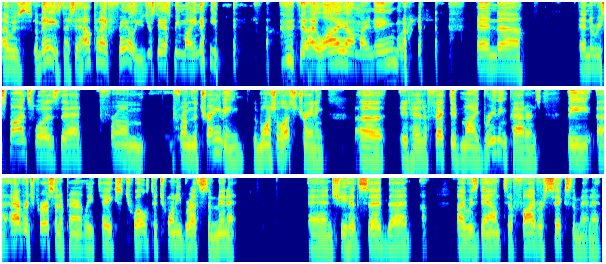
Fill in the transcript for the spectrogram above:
I was amazed. I said, How can I fail? You just asked me my name. did I lie on my name? and uh, and the response was that from from the training, the martial arts training, uh, it had affected my breathing patterns. The uh, average person apparently takes 12 to 20 breaths a minute. And she had said that uh, I was down to five or six a minute.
